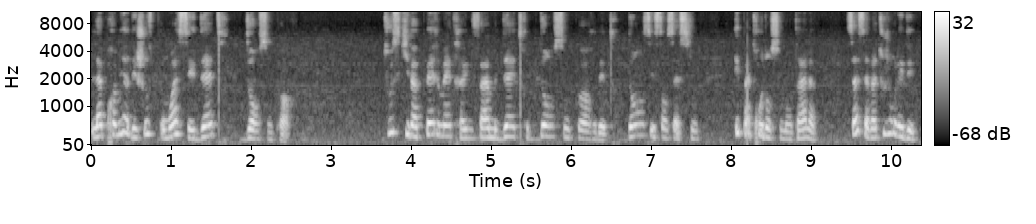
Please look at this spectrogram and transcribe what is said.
la première des choses pour moi, c'est d'être dans son corps. Tout ce qui va permettre à une femme d'être dans son corps, d'être dans ses sensations et pas trop dans son mental, ça, ça va toujours l'aider.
